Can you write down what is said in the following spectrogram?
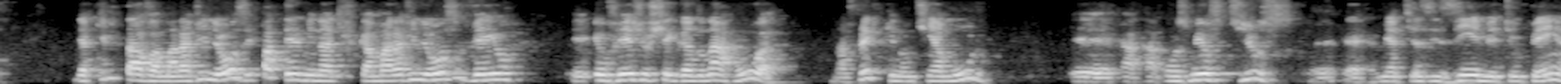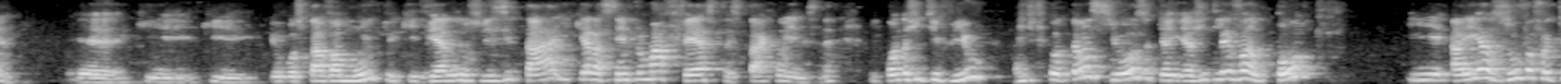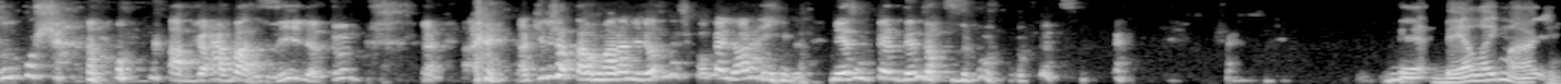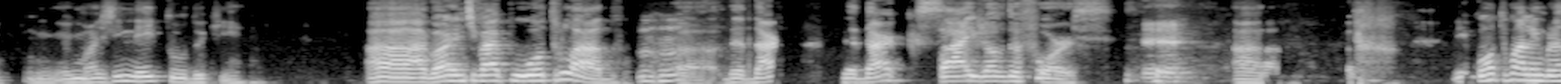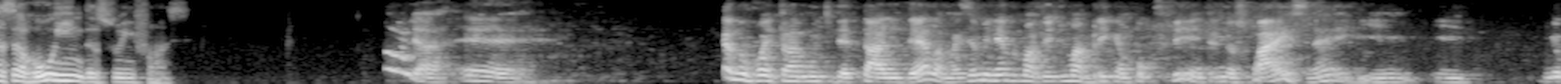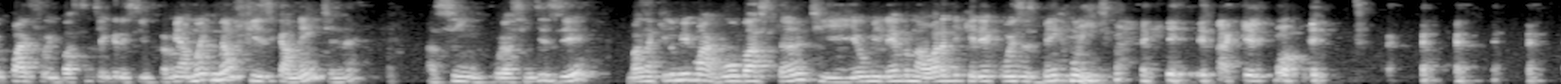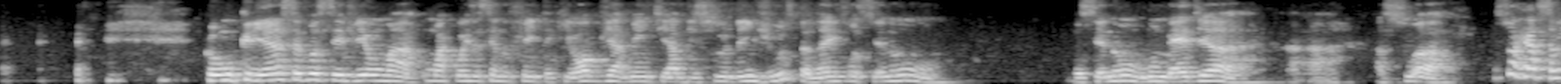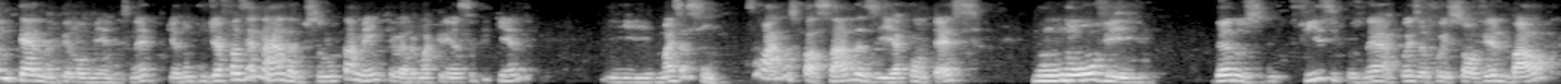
e aquilo estava maravilhoso. E para terminar de ficar maravilhoso, veio eu vejo chegando na rua, na frente, que não tinha muro, é, a, a, os meus tios, é, minha tia Zizinha e meu tio Penha, é, que, que eu gostava muito e que vieram nos visitar e que era sempre uma festa estar com eles, né? E quando a gente viu, a gente ficou tão ansioso que a gente levantou e aí as uvas foi tudo pro chão, a vasilha, tudo. Né? Aquilo já estava maravilhoso, mas ficou melhor ainda, mesmo perdendo as uvas. bela imagem, eu imaginei tudo aqui. Ah, agora a gente vai para o outro lado. Uhum. Uh, the, dark, the Dark Side of the Force. É. Ah, me conta uma lembrança ruim da sua infância. Olha, é... eu não vou entrar muito detalhe dela, mas eu me lembro uma vez de uma briga um pouco feia entre meus pais, né? E, e meu pai foi bastante agressivo com a minha mãe, não fisicamente, né? Assim, por assim dizer, mas aquilo me magoou bastante e eu me lembro na hora de querer coisas bem ruins para ele naquele momento. Como criança, você vê uma, uma coisa sendo feita que, obviamente, é absurda e injusta, né? E você não, você não, não mede a, a, a, sua, a sua reação interna, pelo menos, né? Porque eu não podia fazer nada, absolutamente. Eu era uma criança pequena. E, mas, assim, são águas passadas e acontece. Não, não houve danos físicos, né? A coisa foi só verbal,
